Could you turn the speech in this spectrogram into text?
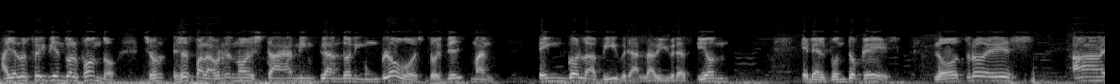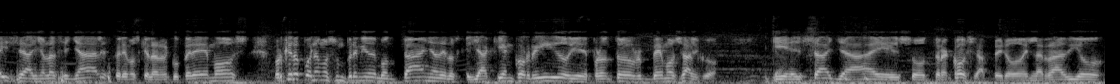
allá lo estoy viendo al fondo. Son, esas palabras no están inflando ningún globo, estoy de- mantengo la vibra, la vibración en el punto que es. Lo otro es, ay, se dañó la señal, esperemos que la recuperemos. ¿Por qué no ponemos un premio de montaña de los que ya aquí han corrido y de pronto vemos algo? Y esa ya es otra cosa, pero en la radio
